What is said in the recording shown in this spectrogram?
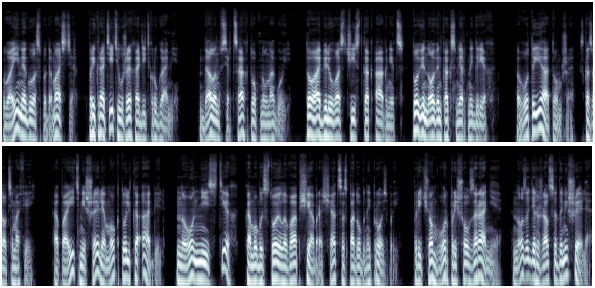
«Во имя Господа, мастер, прекратите уже ходить кругами». Далан в сердцах топнул ногой. «То Абель у вас чист, как агнец, то виновен, как смертный грех». «Вот и я о том же», — сказал Тимофей. А поить Мишеля мог только Абель, но он не из тех, кому бы стоило вообще обращаться с подобной просьбой. Причем вор пришел заранее, но задержался до Мишеля,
